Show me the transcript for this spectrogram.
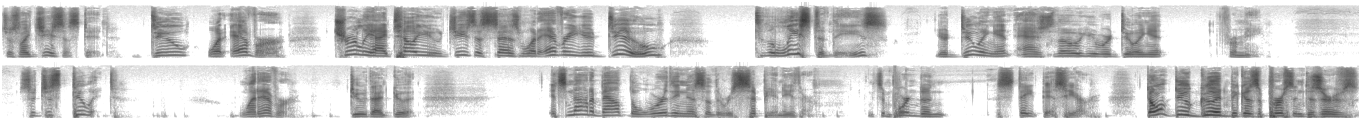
just like Jesus did. Do whatever. Truly, I tell you, Jesus says, whatever you do to the least of these, you're doing it as though you were doing it for me. So just do it. Whatever. Do that good. It's not about the worthiness of the recipient either. It's important to state this here. Don't do good because a person deserves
